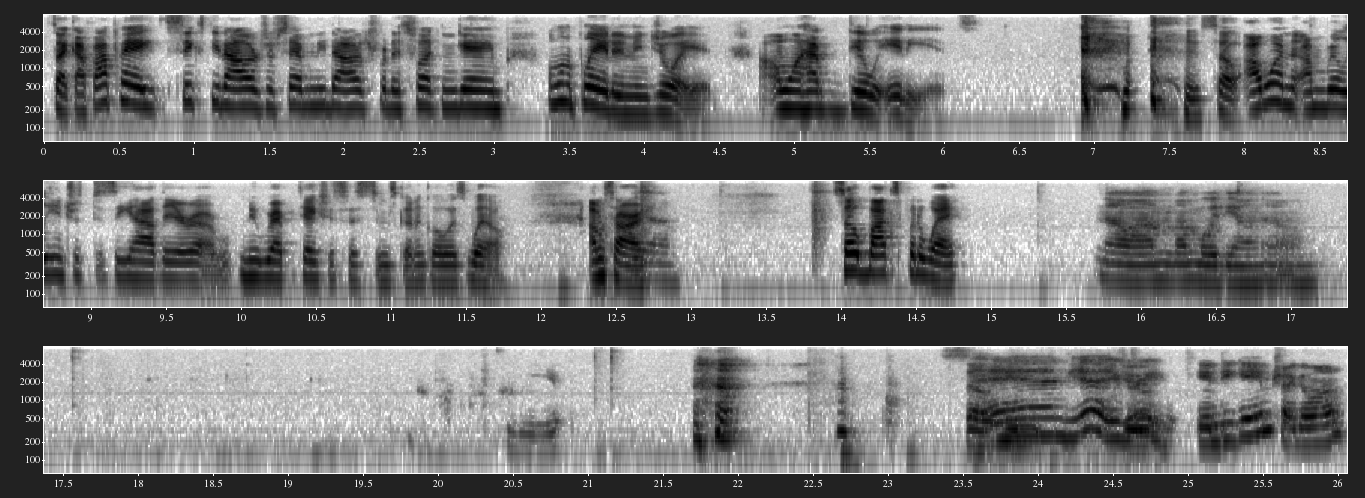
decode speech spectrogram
It's like if I pay sixty dollars or seventy dollars for this fucking game, I want to play it and enjoy it. I don't want to have to deal with idiots. so I want. I'm really interested to see how their uh, new reputation system is going to go as well. I'm sorry. Yeah. Soapbox put away. No, I'm I'm with you on that one. Yep. So, in, and yeah, you agree. indie game. Should I go on?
